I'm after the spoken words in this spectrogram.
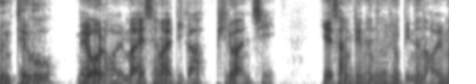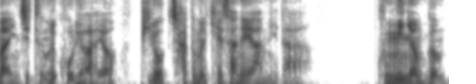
은퇴 후 매월 얼마의 생활비가 필요한지, 예상되는 의료비는 얼마인지 등을 고려하여 필요 자금을 계산해야 합니다. 국민연금,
